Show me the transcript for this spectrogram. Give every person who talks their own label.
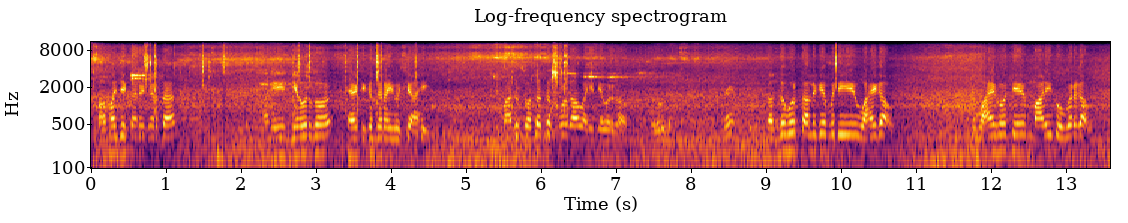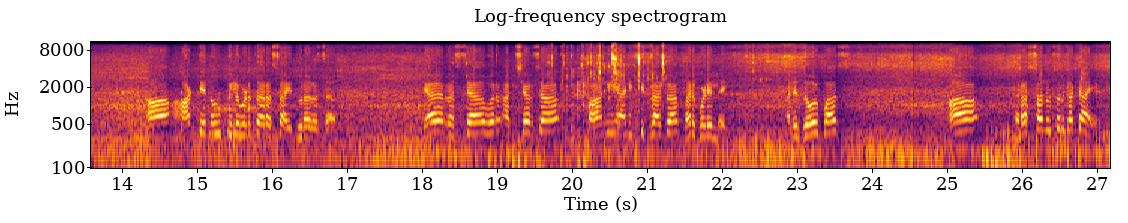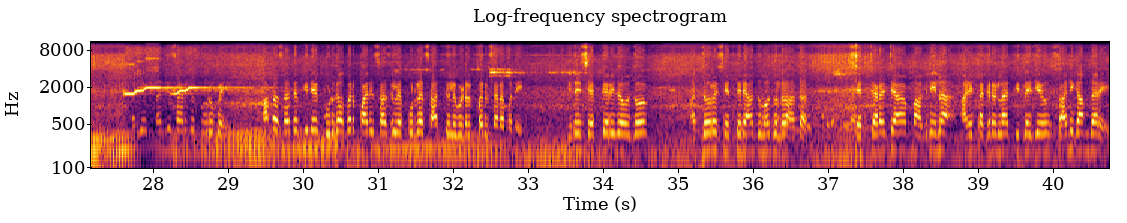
Speaker 1: सामाजिक कार्यकर्ता आणि नेवरगाव या ठिकाणचा रहिवासी आहे माझं स्वतःचं मूळ गाव आहे नेवरगाव. बरोबर? नाही? गंगापूर तालुक्यामध्ये वाहेगाव ते वाहेगाव ते माळी गोगरगाव हा आठ ते नऊ किलोमीटरचा रस्ता आहे जुना रस्ता. या रस्त्यावर अक्षरशः पाणी आणि चिखलाचा भर पडेल आहे. आणि जवळपास हा रस्ता नसून गड्डा आहे. म्हणजे एक नदीसारखं स्वरूप आहे. आता सध्या तिथे गुडघाभर पाणी साचलं आहे पूर्ण सात किलोमीटर परिसरामध्ये. तिथे शेतकरी जवळजवळ हजारो शेतकरी आजूबाजूला राहतात. शेतकऱ्याच्या मागणीला आणि तक्रारीला तिथले जे स्थानिक आमदार आहे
